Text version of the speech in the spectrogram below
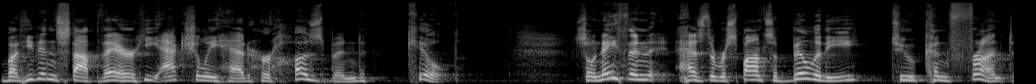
But he didn't stop there, he actually had her husband killed. So Nathan has the responsibility to confront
